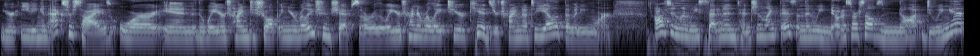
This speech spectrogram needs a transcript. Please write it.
your eating and exercise, or in the way you're trying to show up in your relationships, or the way you're trying to relate to your kids. You're trying not to yell at them anymore. Often, when we set an intention like this and then we notice ourselves not doing it,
